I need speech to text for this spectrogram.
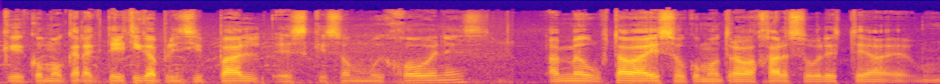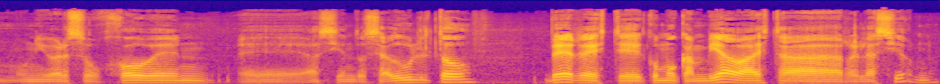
que como característica principal es que son muy jóvenes. A mí me gustaba eso, cómo trabajar sobre este uh, universo joven, eh, haciéndose adulto ver este, cómo cambiaba esta relación.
